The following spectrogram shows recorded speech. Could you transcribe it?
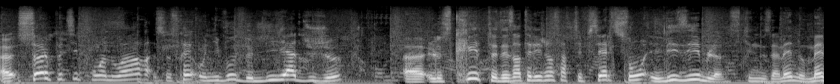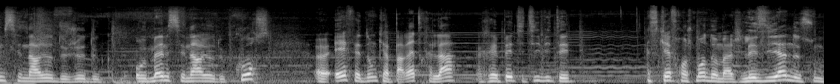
Euh, seul petit point noir, ce serait au niveau de l'IA du jeu. Le script des intelligences artificielles sont lisibles, ce qui nous amène au même scénario de jeu, au même scénario de course, euh, et fait donc apparaître la répétitivité. Ce qui est franchement dommage. Les IA ne sont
